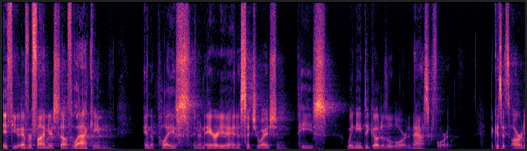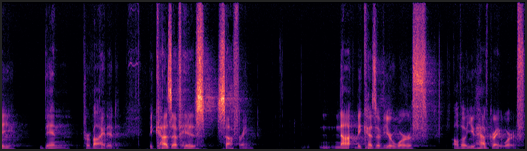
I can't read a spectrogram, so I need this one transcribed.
if you ever find yourself lacking in a place, in an area, in a situation, peace, we need to go to the Lord and ask for it because it's already been provided because of his suffering, not because of your worth, although you have great worth,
